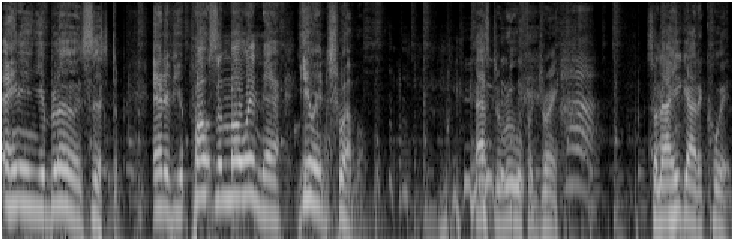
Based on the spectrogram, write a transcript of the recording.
ain't in your blood system. And if you post some more in there, you in trouble. That's the rule for drinking. So now he got to quit.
